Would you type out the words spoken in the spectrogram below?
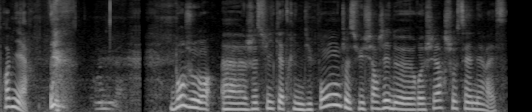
Première. Bonjour, euh, je suis Catherine Dupont, je suis chargée de recherche au CNRS.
